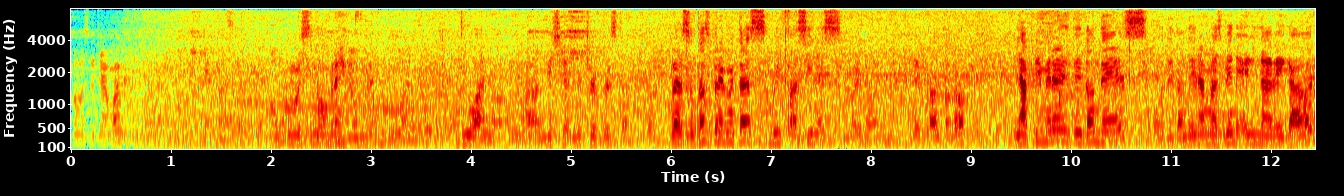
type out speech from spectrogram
¿Cómo se llama? ¿Cómo es su nombre? nombre? Michel, mucho gusto. Bueno, son dos preguntas muy fáciles. Bueno, de pronto no. La primera es de dónde es, o de dónde era más bien el navegador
